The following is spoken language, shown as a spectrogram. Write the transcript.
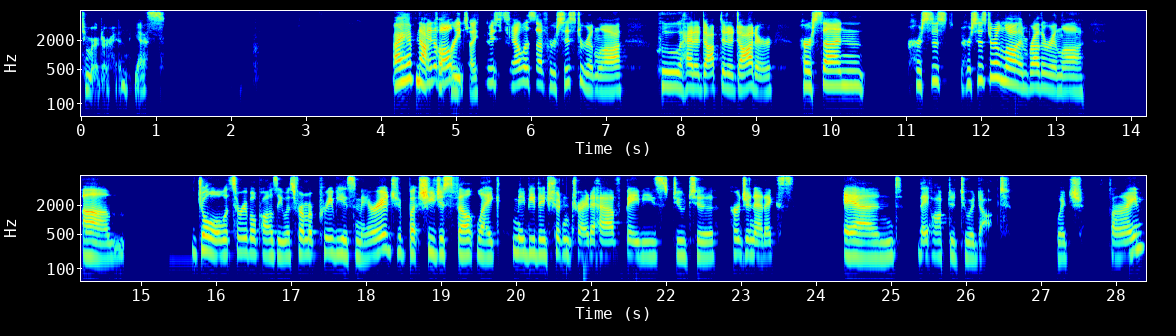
To murder him, yes. I have not and felt reach like She was jealous of her sister-in-law who had adopted a daughter. Her son, her sister, her sister-in-law and brother-in-law um Joel with cerebral palsy was from a previous marriage, but she just felt like maybe they shouldn't try to have babies due to her genetics. And they opted to adopt, which fine,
